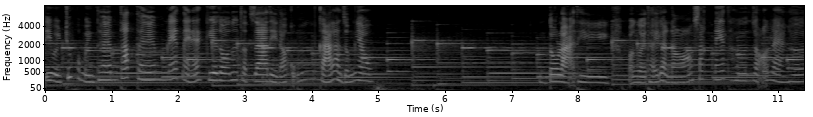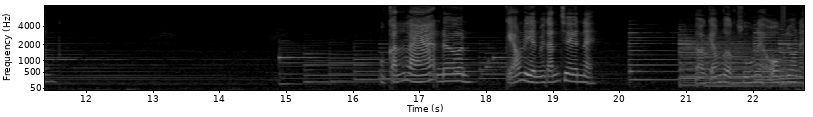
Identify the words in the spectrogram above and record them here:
Đi một chút và mình thêm, thắt thêm nét này nét kia thôi thôi thật ra thì nó cũng khá là giống nhau. Tô lại thì mọi người thấy là nó sắc nét hơn, rõ ràng hơn. Một cánh lá đơn, kéo liền với cánh trên này kéo ngược xuống này, ôm vô này.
